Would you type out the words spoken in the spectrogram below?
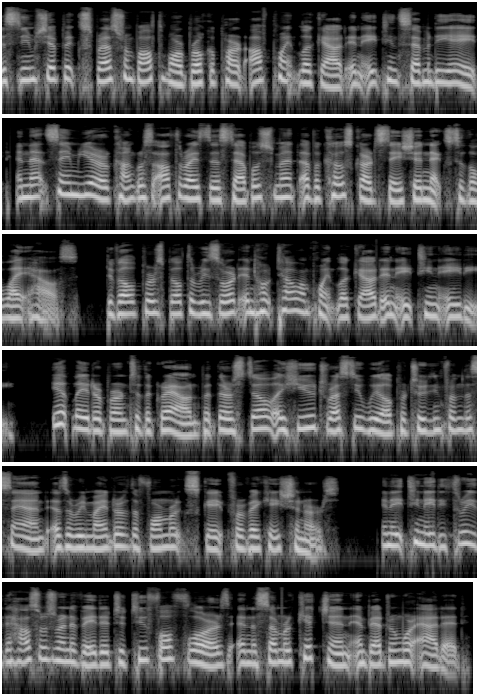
The steamship express from Baltimore broke apart off Point Lookout in 1878, and that same year, Congress authorized the establishment of a Coast Guard station next to the lighthouse. Developers built a resort and hotel on Point Lookout in 1880. It later burned to the ground, but there is still a huge rusty wheel protruding from the sand as a reminder of the former escape for vacationers. In 1883, the house was renovated to two full floors and a summer kitchen and bedroom were added.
